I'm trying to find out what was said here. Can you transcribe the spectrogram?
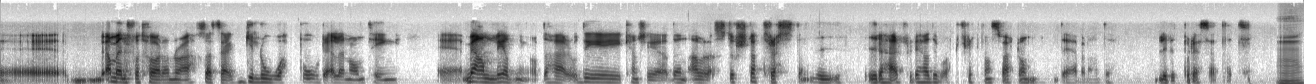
eh, ja, men fått höra några så att säga, glåpord eller någonting eh, med anledning av det här. Och det kanske är den allra största trösten i, i det här. För det hade varit fruktansvärt om det även hade blivit på det sättet. Mm.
